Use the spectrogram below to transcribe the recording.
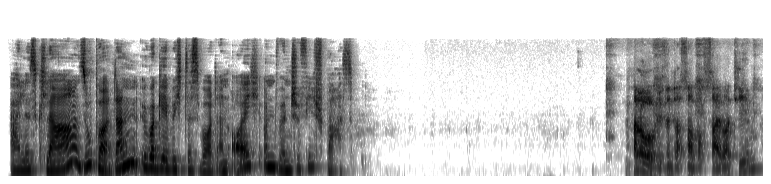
Alles klar, super. Dann übergebe ich das Wort an euch und wünsche viel Spaß. Hallo, wir sind das Sound of Cyber Team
